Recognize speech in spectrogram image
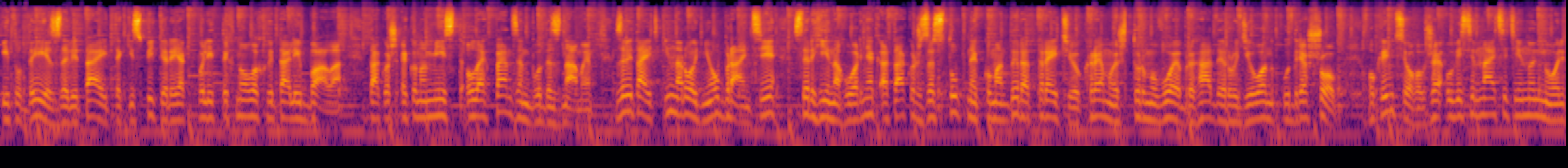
І туди завітають такі спікери, як політтехнолог Віталій Бала, також економіст Олег Пензен буде з нами. Завітають і народні обранці Сергій Нагорняк, а також заступник командира 3-ї окремої штурмової бригади Родіон Кудряшов. Окрім цього, вже о 18.00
